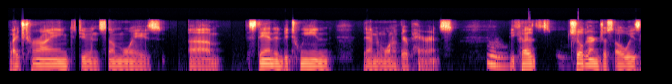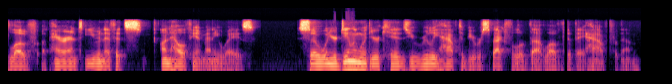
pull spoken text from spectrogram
by trying to, in some ways, um, stand in between them and one of their parents. Mm. Because children just always love a parent, even if it's unhealthy in many ways. So when you're dealing with your kids, you really have to be respectful of that love that they have for them.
